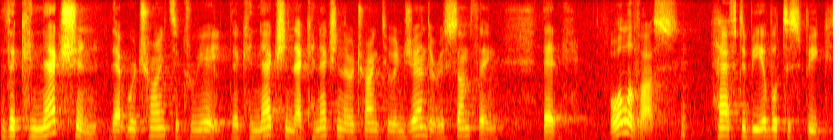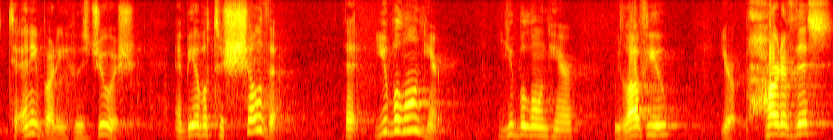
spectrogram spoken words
the connection that we're trying to create, the connection, that connection that we're trying to engender is something that all of us have to be able to speak to anybody who's Jewish and be able to show them that you belong here. You belong here. We love you. You're a part of this.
